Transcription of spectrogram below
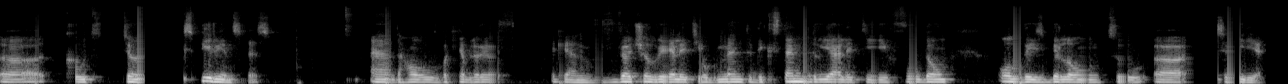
uh, code turn experiences and the whole vocabulary of, again, virtual reality, augmented, extended reality, full dome, all these belong to uh, media.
